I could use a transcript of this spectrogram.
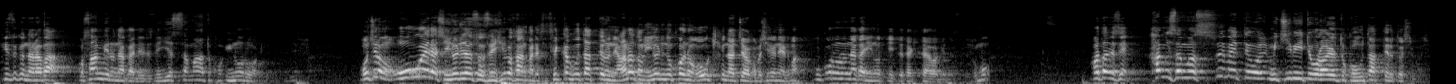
気づくならば、賛美の中でですね、イエス様とこう祈るわけですね。もちろん、大声出し祈り出すとですね、ヒロさんからせっかく歌ってるのに、あなたの祈りの声の方が大きくなっちゃうかもしれないので、まあ、心の中に祈っていただきたいわけですけども。またですね、神様すべてを導いておられるとこう歌ってるとしましょ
